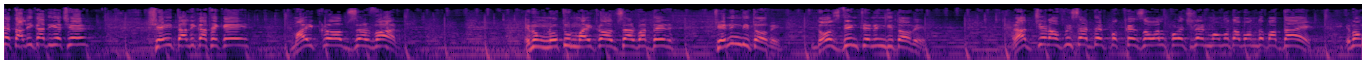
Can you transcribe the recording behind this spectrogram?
যে তালিকা দিয়েছে, সেই তালিকা থেকে মাইক্রো অবজারভার এবং নতুন মাইক্রো অবজারভারদের ট্রেনিং দিতে হবে। দশ দিন ট্রেনিং দিতে হবে। রাজ্যের অফিসারদের পক্ষে সওয়াল করেছিলেন মমতা বন্দ্যোপাধ্যায় এবং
